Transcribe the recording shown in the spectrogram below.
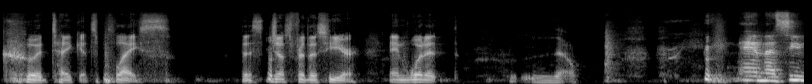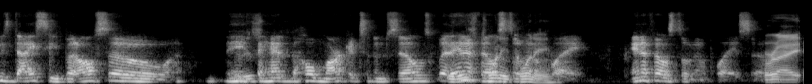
could take its place this just for this year? And would it? No. man, that seems dicey. But also, they, It is- they had the whole market to themselves. But It is NFL's still going 2020. to play. NFL's still going to play. So Right.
